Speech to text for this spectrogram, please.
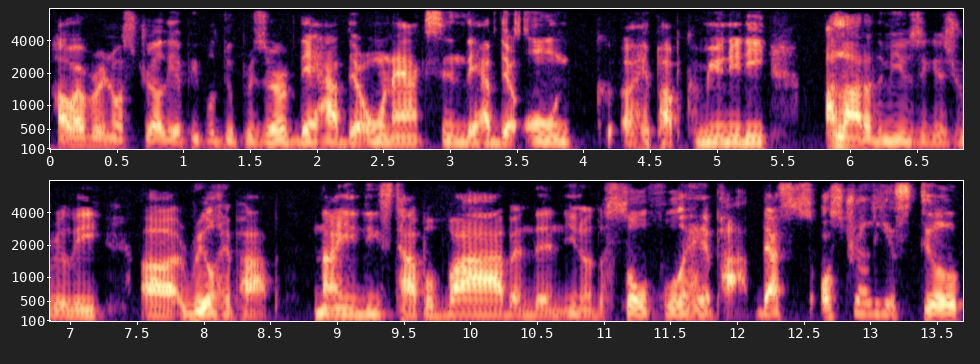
However, in Australia, people do preserve. They have their own accent. They have their own uh, hip hop community. A lot of the music is really uh, real hip hop. 90s type of vibe and then you know the soulful hip hop that's australia still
